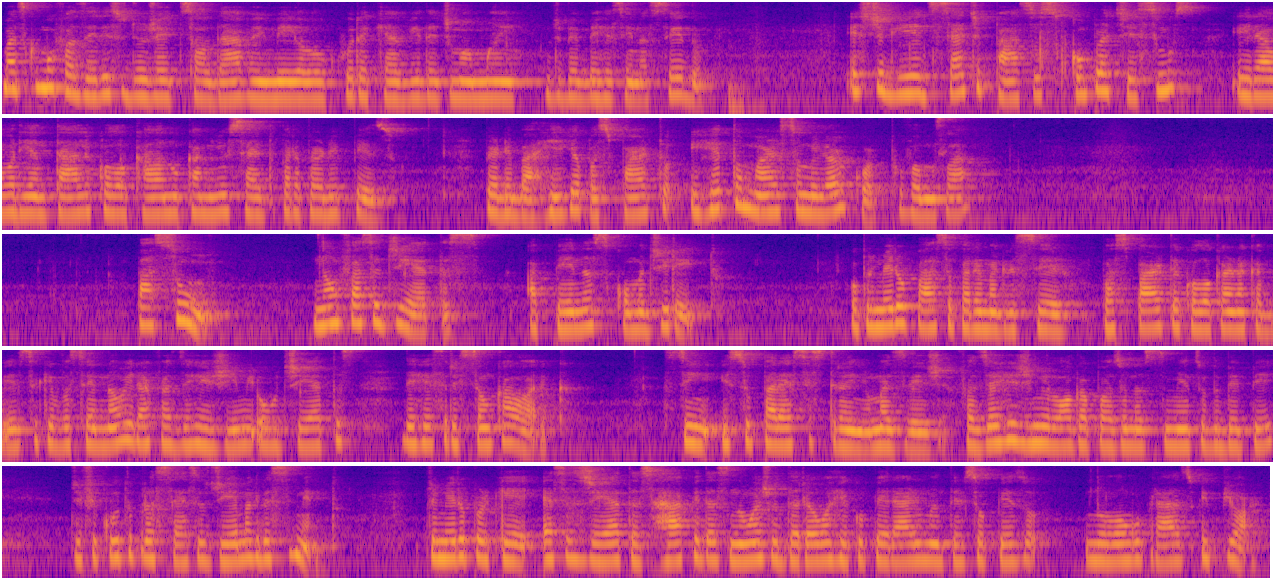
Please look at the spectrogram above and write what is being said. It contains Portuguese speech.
Mas como fazer isso de um jeito saudável em meio à loucura que é a vida de uma mãe de bebê recém-nascido? Este guia de sete passos completíssimos irá orientá-la e colocá-la no caminho certo para perder peso, perder barriga pós-parto e retomar seu melhor corpo. Vamos lá? Passo 1. Não faça dietas, apenas coma direito. O primeiro passo para emagrecer pós-parto é colocar na cabeça que você não irá fazer regime ou dietas de restrição calórica. Sim, isso parece estranho, mas veja, fazer regime logo após o nascimento do bebê dificulta o processo de emagrecimento. Primeiro porque essas dietas rápidas não ajudarão a recuperar e manter seu peso no longo prazo e pior,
